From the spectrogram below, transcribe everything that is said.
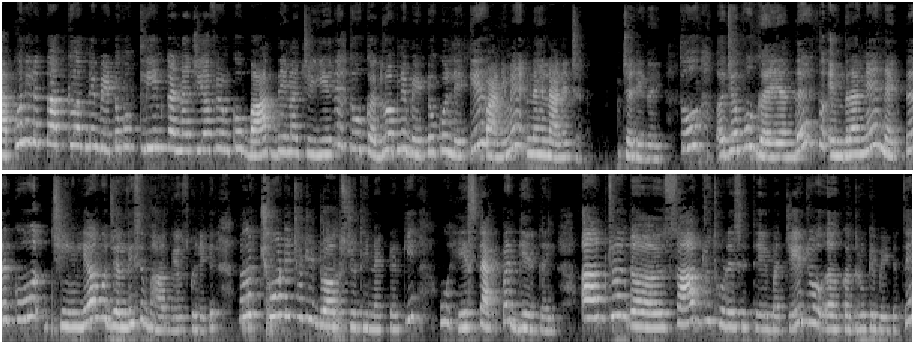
आपको नहीं लगता आपको अपने बेटों को क्लीन करना चाहिए या फिर उनको बात देना चाहिए? तो कद्रू अपने बेटों को लेके पानी में नहलाने चाहिए चली गई। तो जब वो गए अंदर तो इंदिरा ने नेक्टर को छीन लिया वो जल्दी से भाग गए उसको लेकर मतलब छोटी छोटी ड्रॉप्स जो थी नेक्टर की, वो हेस्टैक पर गिर गई। अब जो सांप जो थोड़े से थे बच्चे, जो कदरू के बेटे थे,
